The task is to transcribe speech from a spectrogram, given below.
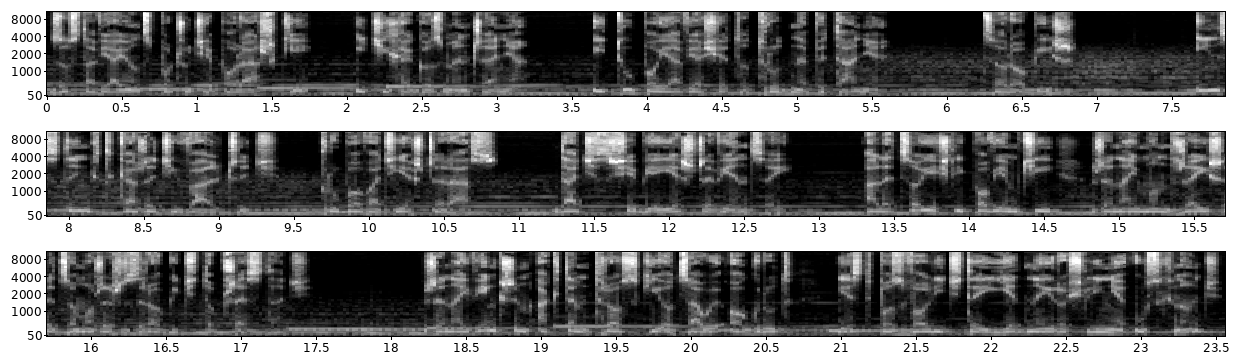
zostawiając poczucie porażki i cichego zmęczenia. I tu pojawia się to trudne pytanie: co robisz? Instynkt każe ci walczyć, próbować jeszcze raz, dać z siebie jeszcze więcej. Ale co jeśli powiem ci, że najmądrzejsze, co możesz zrobić, to przestać? Że największym aktem troski o cały ogród jest pozwolić tej jednej roślinie uschnąć?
